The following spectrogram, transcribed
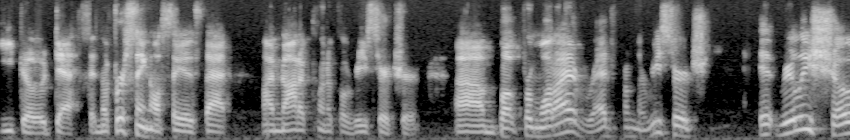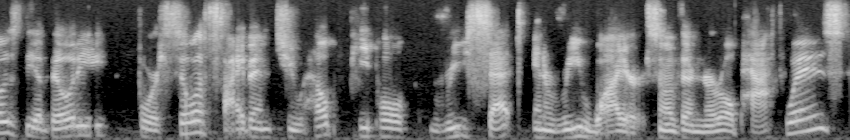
ego death. And the first thing I'll say is that I'm not a clinical researcher. Um, but from what I have read from the research, it really shows the ability for psilocybin to help people reset and rewire some of their neural pathways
